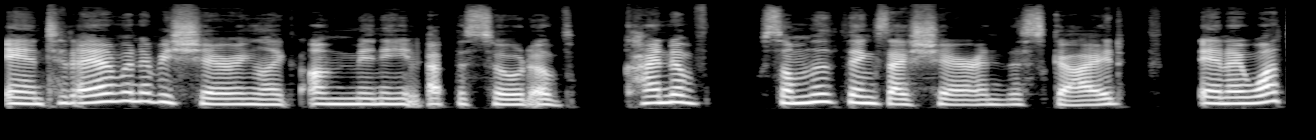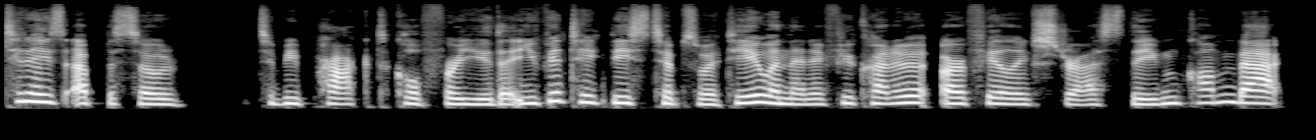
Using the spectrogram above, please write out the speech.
And today I'm going to be sharing like a mini episode of kind of some of the things I share in this guide. And I want today's episode to be practical for you that you can take these tips with you. And then if you kind of are feeling stressed, that you can come back,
